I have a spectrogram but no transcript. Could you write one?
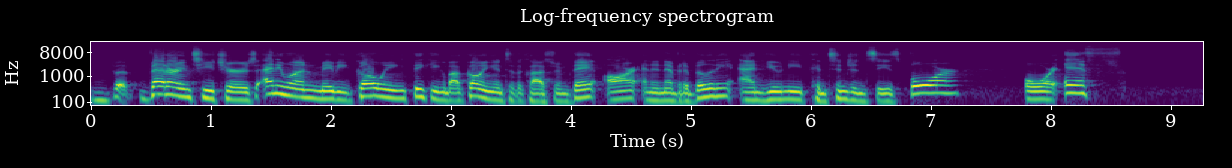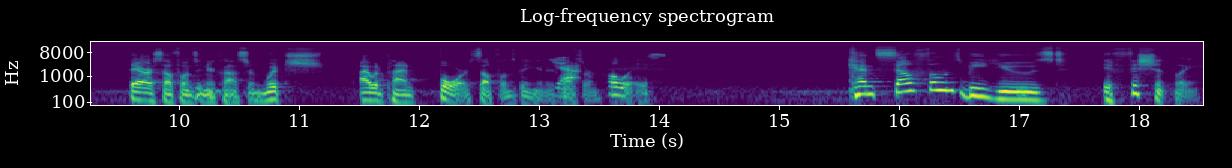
v- veteran teachers, anyone maybe going, thinking about going into the classroom, they are an inevitability, and you need contingencies for or if there are cell phones in your classroom, which I would plan for cell phones being in your Yeah. classroom. Always. Can cell phones be used efficiently?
